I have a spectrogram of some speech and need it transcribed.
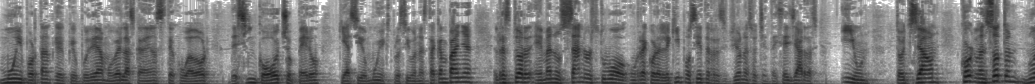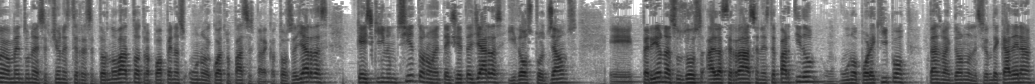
Muy importante que, pudiera mover las cadenas este jugador de 5-8, pero que ha sido muy explosivo en esta campaña. El receptor Emmanuel Sanders tuvo un récord del equipo, 7 recepciones, 86 yardas y un touchdown. Cortland Sutton, nuevamente una decepción, este receptor novato, atrapó apenas uno de cuatro pases para 14 yardas. Case Keenum, 197 yardas y dos touchdowns. Eh, perdieron a sus dos alas cerradas en este partido, uno por equipo. Vance McDonald, lesión de cadera.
